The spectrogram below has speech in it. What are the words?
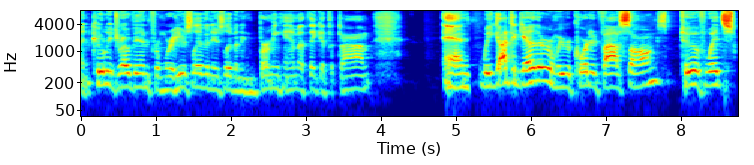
And Cooley drove in from where he was living. He was living in Birmingham, I think, at the time. And we got together and we recorded five songs, two of which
